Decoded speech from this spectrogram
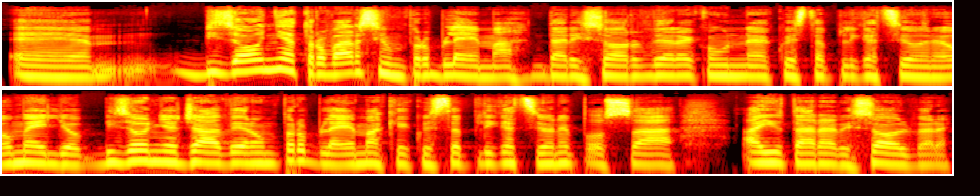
eh, bisogna trovarsi un problema da risolvere con questa applicazione, o meglio, bisogna già avere un problema che questa applicazione possa aiutare a risolvere.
